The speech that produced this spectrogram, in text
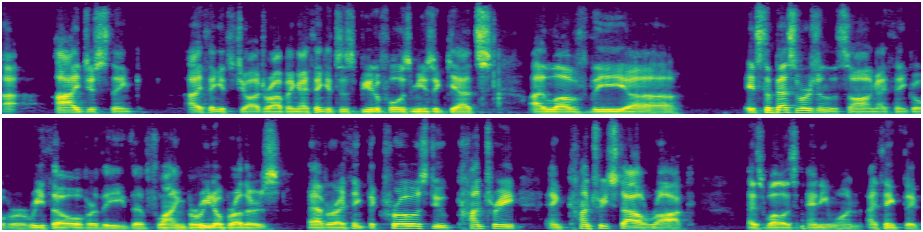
I, I just think I think it's jaw dropping. I think it's as beautiful as music gets. I love the. Uh, it's the best version of the song I think over Aretha, over the the Flying Burrito Brothers ever. I think the Crowes do country and country style rock as well as anyone. I think the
